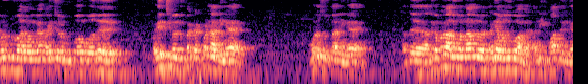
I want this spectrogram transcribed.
பொறுப்புக்கு வரவங்க பயிற்சி வகுப்பு போகும்போது பயிற்சி வகுப்பை கட் பண்ணாதீங்க. ஊரை சுத்தாதீங்க. அது அதுக்கப்புறம் அதுக்கு ஒரு நாள் தனியாக ஒதுக்குவாங்க. அன்னைக்கு பார்த்துங்க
